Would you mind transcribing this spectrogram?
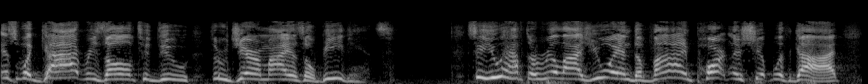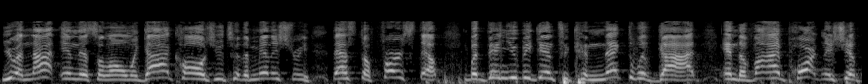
It's what God resolved to do through Jeremiah's obedience. See, you have to realize you are in divine partnership with God. You are not in this alone. When God calls you to the ministry, that's the first step. But then you begin to connect with God in divine partnership,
